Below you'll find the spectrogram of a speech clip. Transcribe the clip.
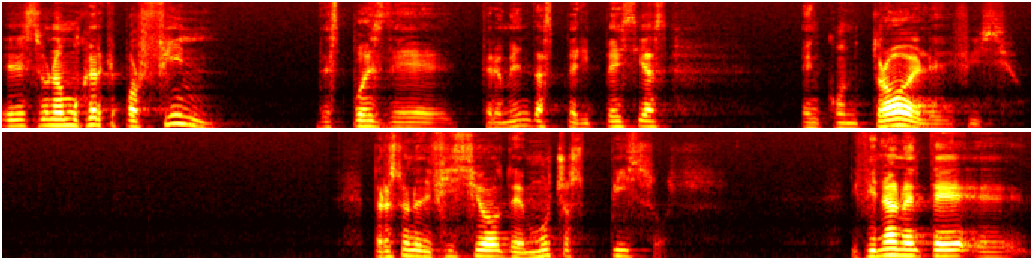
Es una mujer que por fin, después de tremendas peripecias, encontró el edificio. Pero es un edificio de muchos pisos. Y finalmente eh,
